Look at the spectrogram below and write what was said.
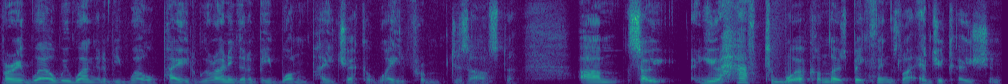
very well. We weren't going to be well paid. We were only going to be one paycheck away from disaster. Um, so you have to work on those big things like education,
